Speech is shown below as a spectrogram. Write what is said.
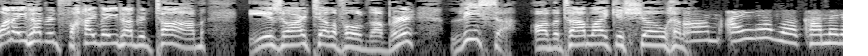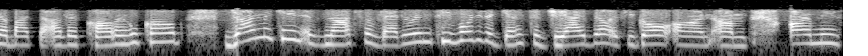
1-800-5800-TOM is our telephone number. Lisa on the Tom Leykis show. Hello. Um, I have a comment about the other caller who called. John McCain is not for veterans. He voted against the GI Bill. If you go on um, Army's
